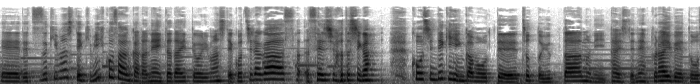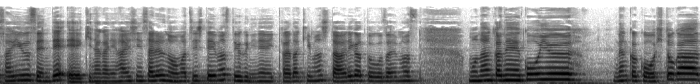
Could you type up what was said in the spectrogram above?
えー、で、続きまして、君彦さんからね、いただいておりまして、こちらが、先週私が 更新できひんかもってちょっと言ったのに対してね、プライベートを最優先で、えー、気長に配信されるのをお待ちしていますというふうにね、いただきました。ありがとうございます。もうなんかね、こういう、なんかこう人が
